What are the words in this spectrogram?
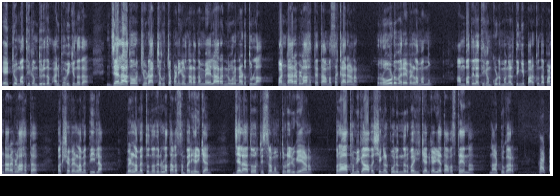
ഏറ്റവും അധികം ദുരിതം അനുഭവിക്കുന്നത് ജല അതോറിറ്റിയുടെ അറ്റകുറ്റപ്പണികൾ നടന്ന മേലാറന്നൂറിനടുത്തുള്ള പണ്ടാരവിളാഹത്തെ താമസക്കാരാണ്. റോഡ് വരെ വെള്ളം വന്നു. അമ്പതിലധികം കുടുംബങ്ങൾ തിങ്ങിപ്പാർക്കുന്ന പണ്ടാരവിളാഹത്ത് പക്ഷെ വെള്ളമെത്തിയില്ല വെള്ളമെത്തുന്നതിനുള്ള തടസ്സം പരിഹരിക്കാൻ ജല അതോറിറ്റി ശ്രമം തുടരുകയാണ്. പ്രാഥമിക ആവശ്യങ്ങൾ പോലും നിർവഹിക്കാൻ കഴിയാത്ത അവസ്ഥയെന്ന് നാട്ടുകാർ. കട്ട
